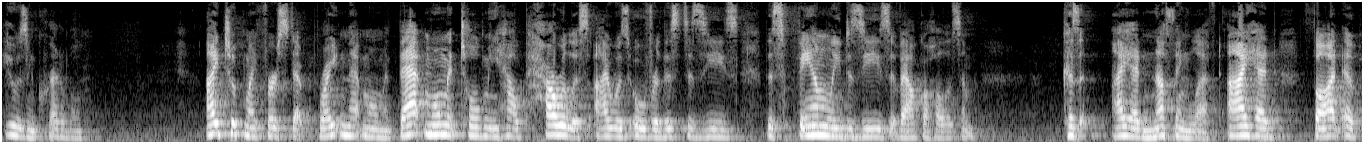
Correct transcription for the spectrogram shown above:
It was incredible. I took my first step right in that moment. That moment told me how powerless I was over this disease, this family disease of alcoholism. Because I had nothing left. I had thought of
